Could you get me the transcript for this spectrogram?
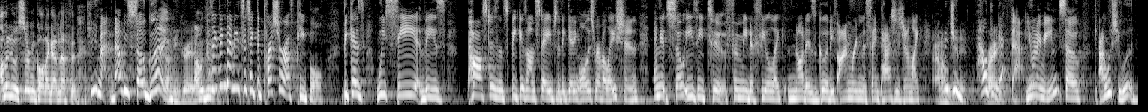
I'm gonna do a sermon called I Got Nothing. Can you imagine? That'd be so good. That'd be great. I'm gonna do Because I think that needs to take the pressure off people. Because we see these pastors and speakers on stage that are getting all this revelation and it's so easy to for me to feel like not as good if i'm reading the same passage and i'm like how did you how did right. you get that you yeah. know what i mean so i wish you would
